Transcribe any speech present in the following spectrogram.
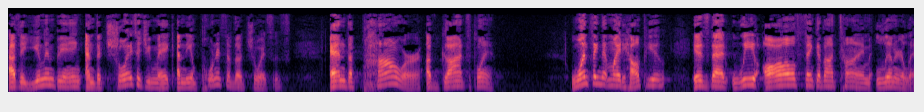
as a human being and the choices you make and the importance of those choices and the power of God's plan. One thing that might help you is that we all think about time linearly.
